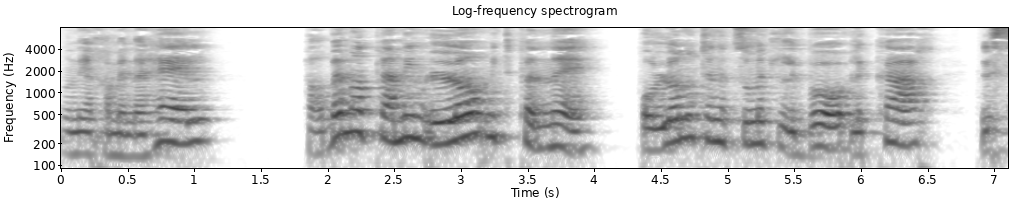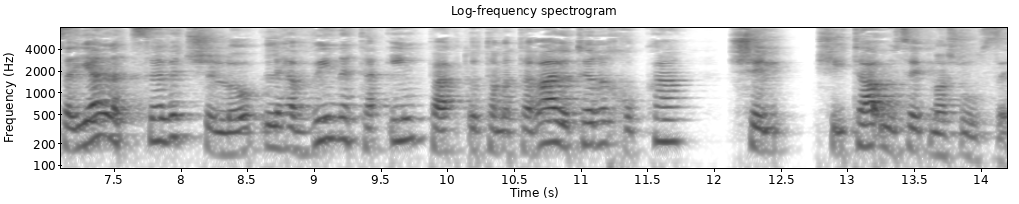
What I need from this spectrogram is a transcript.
נניח המנהל, הרבה מאוד פעמים לא מתפנה, או לא נותן את תשומת ליבו לכך, לסייע לצוות שלו להבין את האימפקט או את המטרה היותר רחוקה של, שאיתה הוא עושה את מה שהוא עושה.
